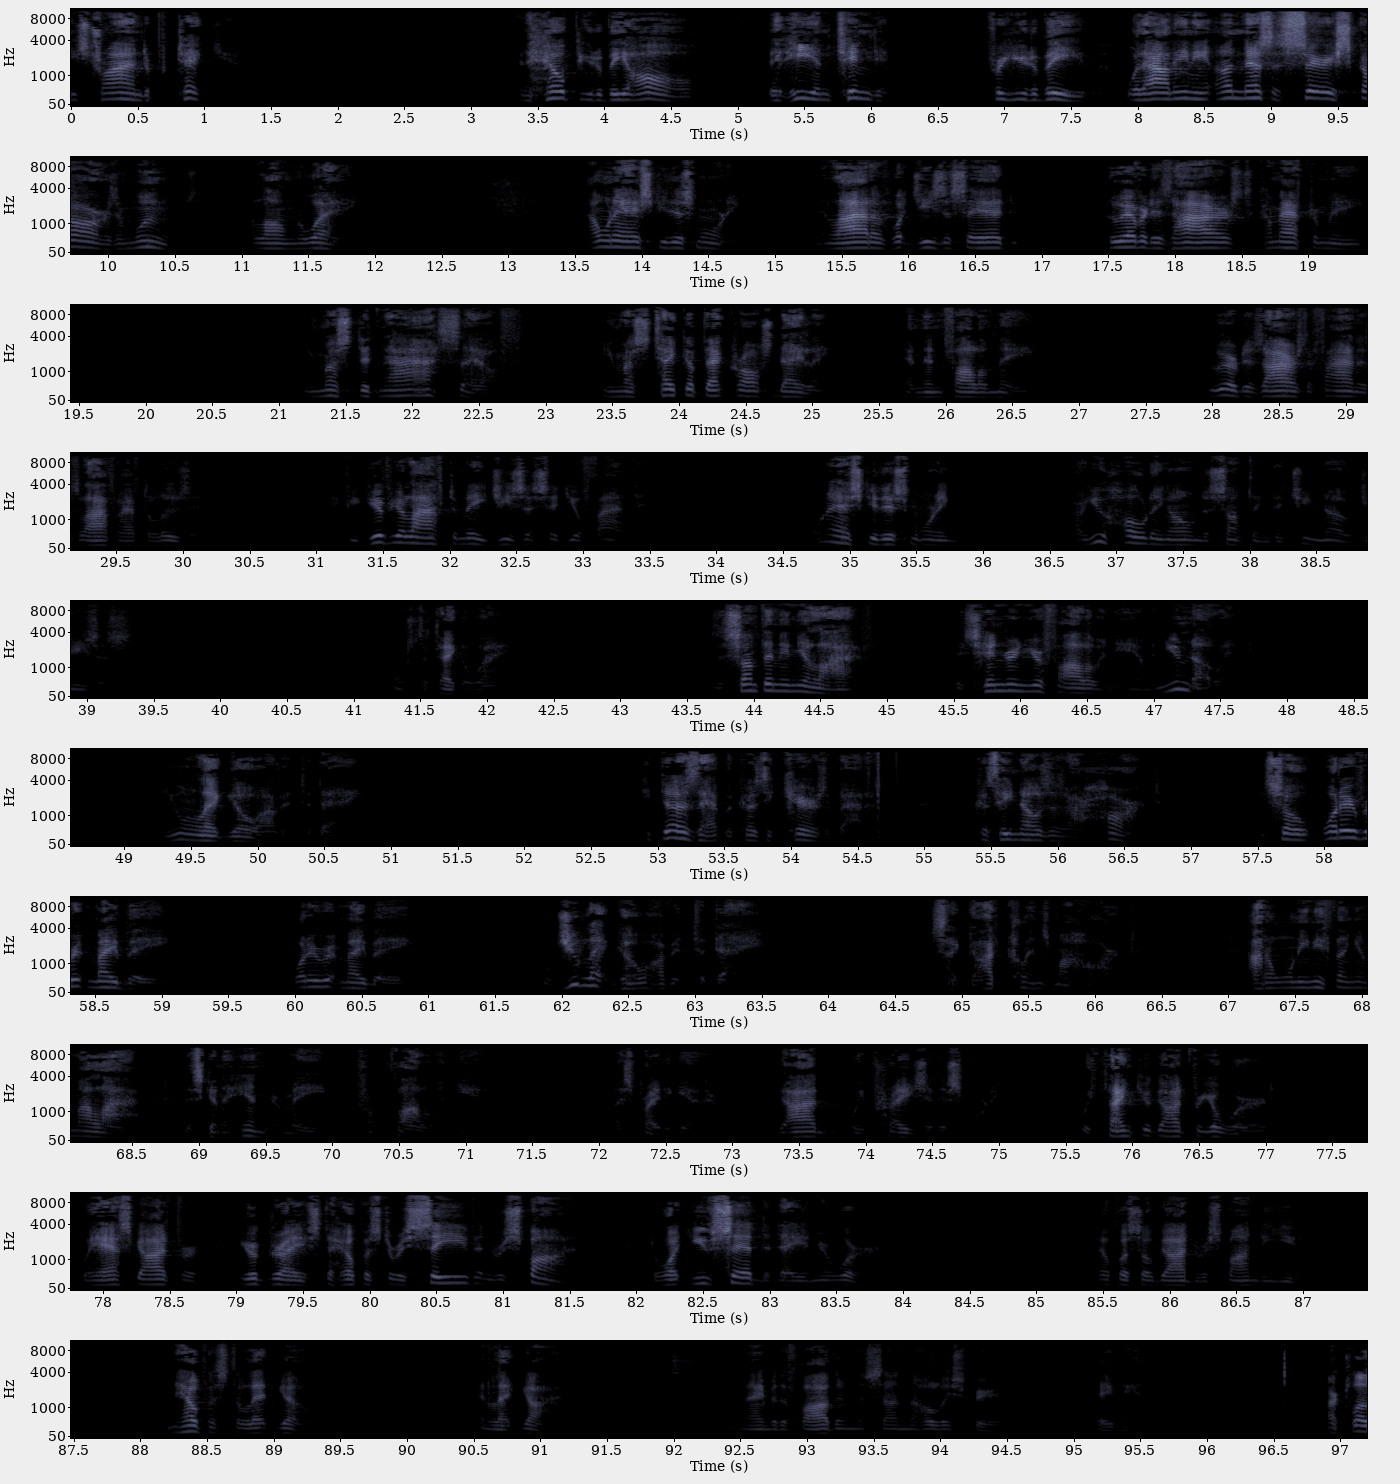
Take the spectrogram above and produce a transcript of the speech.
He's trying to protect you and help you to be all that he intended for you to be without any unnecessary scars and wounds along the way. I want to ask you this morning, in light of what Jesus said, whoever desires to come after me, must deny self. You must take up that cross daily and then follow me. Whoever desires to find his life will have to lose it. But if you give your life to me, Jesus said you'll find it. So I want to ask you this morning, are you holding on to something that you know Jesus wants to take away? Is there something in your life that's hindering your following Him, and you know it? And you want to let go of it does that because He cares about us, because He knows it's our heart. And so, whatever it may be, whatever it may be, would you let go of it today and say, God, cleanse my heart. I don't want anything in my life that's going to hinder me from following you. Let's pray together. God, we praise you this morning. We thank you, God, for your word. We ask, God, for your grace to help us to receive and respond to what you've said today in your word. Help us, oh God, to respond to you. And help us to let go and let God. In the name of the Father, and the Son, and the Holy Spirit. Amen. Our close.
